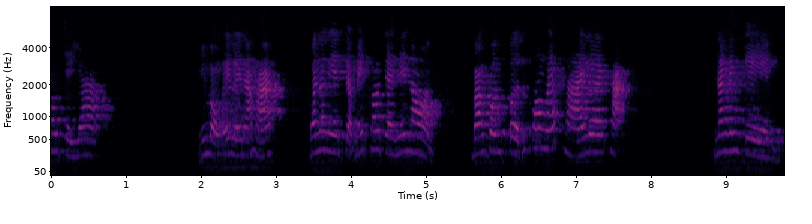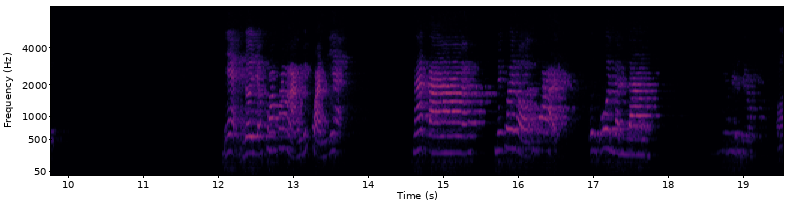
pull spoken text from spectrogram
เข้าใจยากนี่บอกได้เลยนะคะว่านักเรียนจะไม่เข้าใจแน่นอน บางคนเปิดห้องแล้วหายเลยค่ะ นั่งเล่นเกม เนี่ยโดยเฉพาะข้างหลังพี่ขวัญเนี่ย หน้าตาไม่ค่อยหล่อเท่าไหร่อ้วนๆดำๆอ๋อ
